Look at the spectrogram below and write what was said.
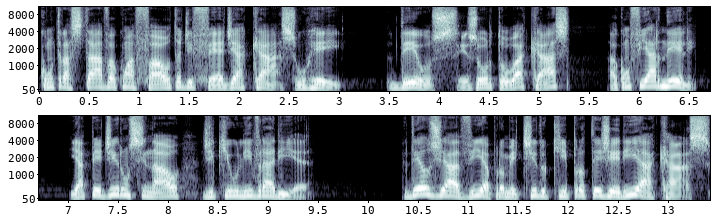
contrastava com a falta de fé de Acás, o rei Deus exortou Acás a confiar nele e a pedir um sinal de que o livraria. Deus já havia prometido que protegeria Acás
